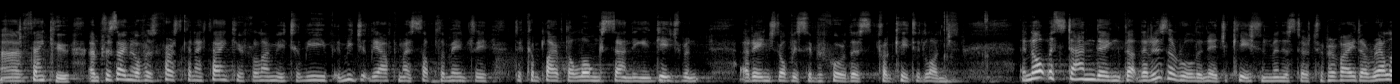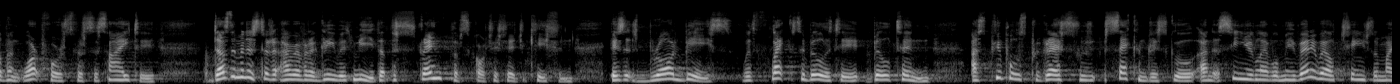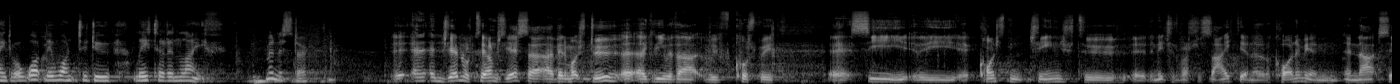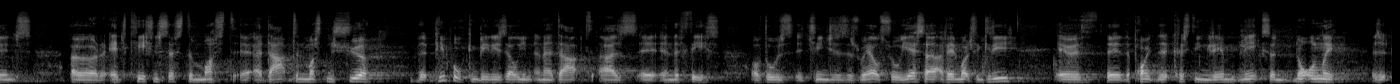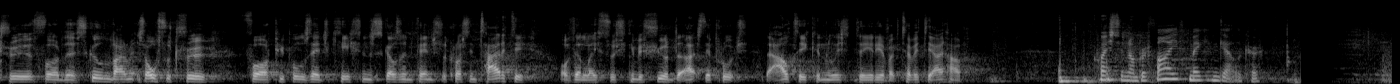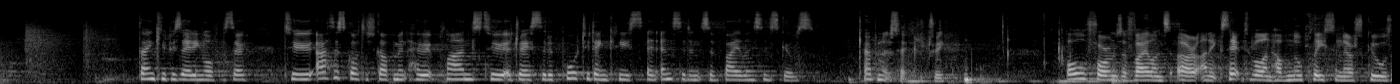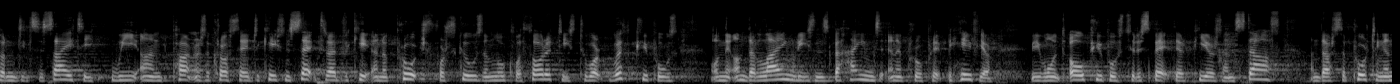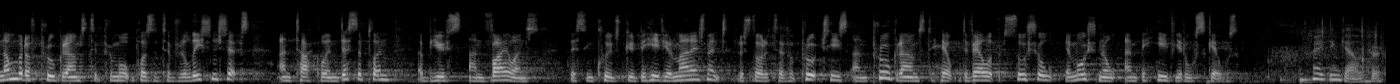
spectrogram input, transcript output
Uh, thank you. And Presiding Officer, first can I thank you for allowing me to leave immediately after my supplementary to comply with the long-standing engagement arranged obviously before this truncated lunch. And notwithstanding that there is a role in Education Minister to provide a relevant workforce for society, does the Minister, however, agree with me that the strength of Scottish education is its broad base, with flexibility built in, as pupils progress through secondary school and at senior level may very well change their mind about what they want to do later in life? Minister. In, in general terms, yes, I, I very much do uh, agree with that. We've, of course, we uh, see the eh, constant change to uh, the nature of our society and our economy. And in that sense, our education system must uh, adapt and must ensure that people can be resilient and adapt as uh, in the face of those uh, changes as well. So yes, I, I very much agree uh, with the, the point that Christine Graham makes. And not only is it true for the school environment, it's also true for people's education, skills and adventures across the entirety of their life. So she can be assured that that's the approach that I'll take in relation to the area of activity I have. Question number five, Megan Gallagher. Thank you, Presiding Officer. To ask the Scottish Government how it plans to address the reported increase in incidents of violence in schools. Cabinet Secretary. All forms of violence are unacceptable and have no place in our schools or indeed society. We and partners across the education sector advocate an approach for schools and local authorities to work with pupils on the underlying reasons behind inappropriate behaviour We want all pupils to respect their peers and staff and are supporting a number of programmes to promote positive relationships and tackle indiscipline, abuse and violence. This includes good behaviour management, restorative approaches and programmes to help develop social, emotional and behavioural skills. Aidan Gallagher.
